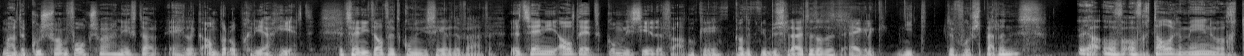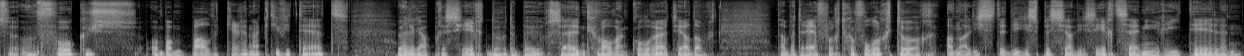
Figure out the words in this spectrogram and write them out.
Maar de koers van Volkswagen heeft daar eigenlijk amper op gereageerd. Het zijn niet altijd communicerende vaten? Het zijn niet altijd communicerende vaten. Oké, kan ik nu besluiten dat het eigenlijk niet te voorspellen is? Ja, over, over het algemeen wordt een focus op een bepaalde kernactiviteit wel geapprecieerd door de beurs. In het geval van Colruyt, ja, dat, dat bedrijf wordt gevolgd door analisten die gespecialiseerd zijn in retail en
